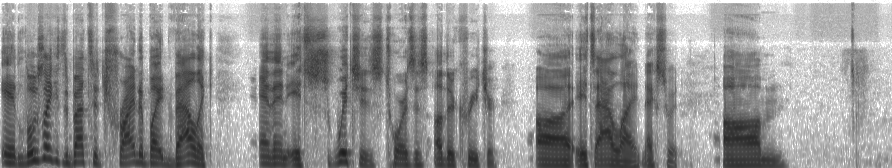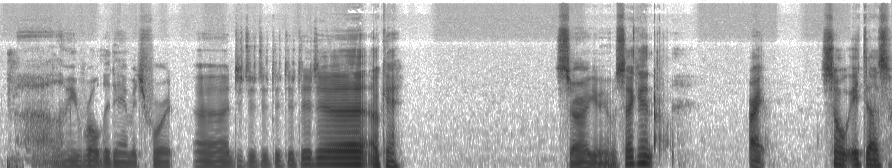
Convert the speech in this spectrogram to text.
it looks like it's about to try to bite Valak, and then it switches towards this other creature, uh, its ally next to it. Um, uh, let me roll the damage for it. Uh, duh, duh, duh. okay. Sorry, give me one second. All right, so it does.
